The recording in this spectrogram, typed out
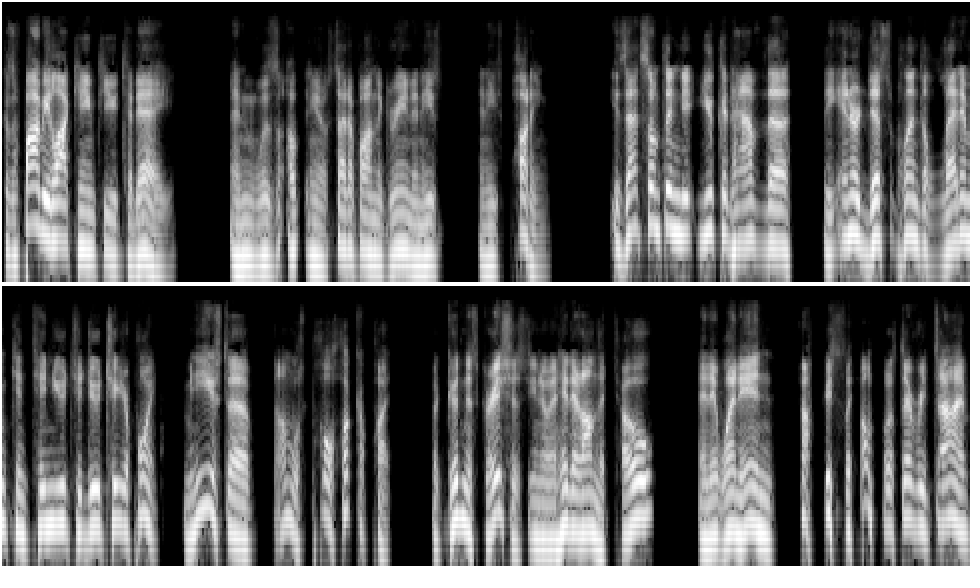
Because if Bobby Locke came to you today and was up, you know set up on the green and he's and he's putting, is that something that you could have the the inner discipline to let him continue to do? To your point, I mean, he used to almost pull hook a putt, but goodness gracious, you know, and hit it on the toe, and it went in obviously almost every time.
